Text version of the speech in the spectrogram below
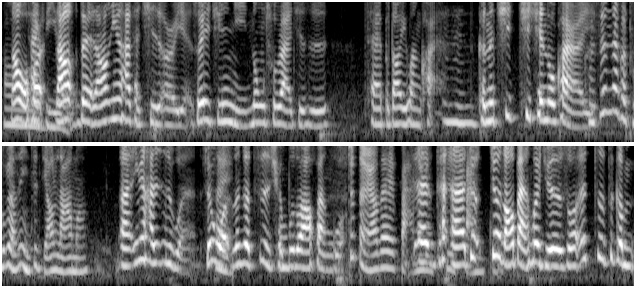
然后我后来太低了然后对，然后因为它才七十二页，所以其实你弄出来其实才不到一万块，嗯，可能七七千多块而已可。是那个图表是你自己要拉吗？呃，因为它是日文，所以我那个字全部都要换过。就等于要再把呃，呃，就就老板会觉得说，哎、这这个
